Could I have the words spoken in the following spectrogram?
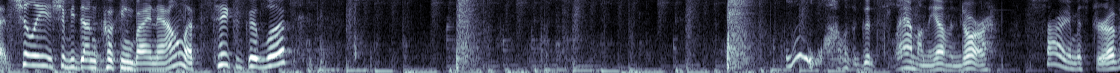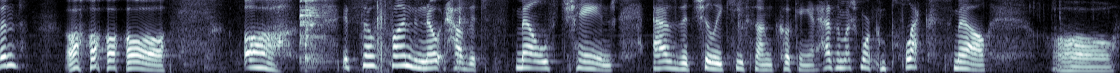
That chili should be done cooking by now. Let's take a good look. Ooh, that was a good slam on the oven door. Sorry, Mr. Oven. Oh, oh, it's so fun to note how the smells change as the chili keeps on cooking. It has a much more complex smell. Oh,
